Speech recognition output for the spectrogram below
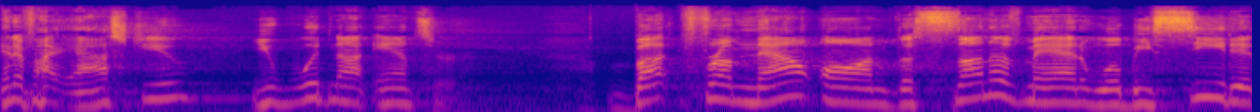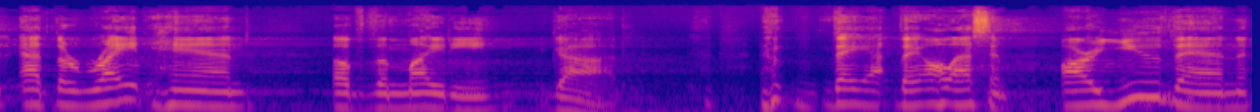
And if I asked you, you would not answer. But from now on, the Son of Man will be seated at the right hand of the mighty God. they, they all asked him, Are you then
